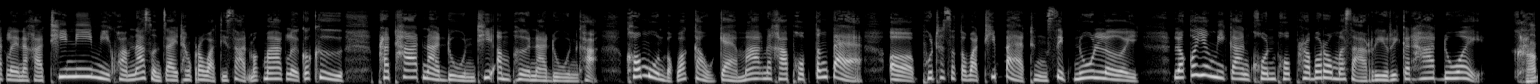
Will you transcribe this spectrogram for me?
กเลยนะคะ ที่นี่มีความน่าสนใจทางประวัติศาสตร์มากๆ เลยก็คือ พระธาตุนาดูนที่อำเภอนาดูนค่ะ ข้อมูลบอกว่าเก่าแก่มากนะคะ พบตั้งแต่พุทธศตวรรษที่ 8 ถึง 10 นู่นเลย แล้วก็ยังมีการค้นพบพระบรมสารีริกธาตุด้วย ครับ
